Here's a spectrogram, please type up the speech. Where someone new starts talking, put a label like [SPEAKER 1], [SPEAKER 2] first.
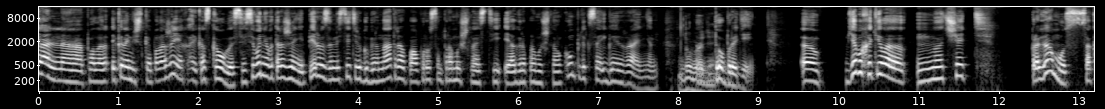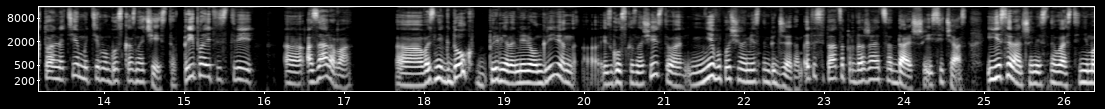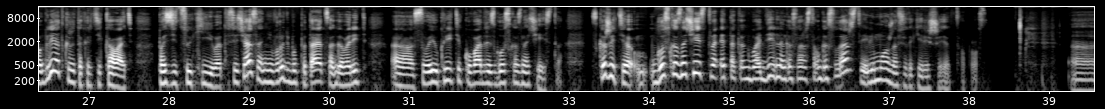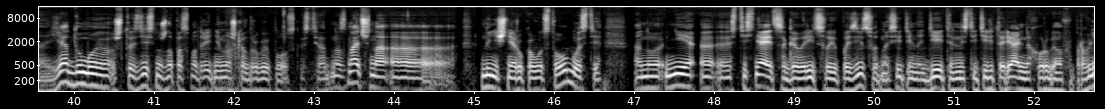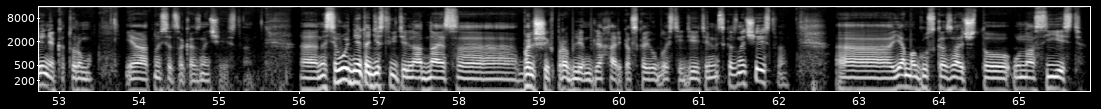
[SPEAKER 1] реальное экономическое положение Харьковской области? Сегодня в отражении первый заместитель губернатора по вопросам промышленности и агропромышленного комплекса Игорь Ранин.
[SPEAKER 2] Добрый день.
[SPEAKER 1] Добрый день. Э, я бы хотела начать программу с актуальной темы, темы госказначейства. При правительстве э, Азарова возник долг примерно миллион гривен из госказначейства, не выплачено местным бюджетом. Эта ситуация продолжается дальше и сейчас. И если раньше местные власти не могли открыто критиковать позицию Киева, то сейчас они вроде бы пытаются говорить свою критику в адрес госказначейства. Скажите, госказначейство это как бы отдельное государство в государстве или можно все-таки решить этот вопрос?
[SPEAKER 2] Э, я думаю, что здесь нужно посмотреть немножко в другой плоскости. Однозначно, э, нынешнее руководство области, оно не э, стесняется говорить свою позицию относительно деятельности территориальных органов управления, к которому и относятся казначейство. На сегодня это действительно одна из больших проблем для Харьковской области деятельность казначейства. Я могу сказать, что у нас есть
